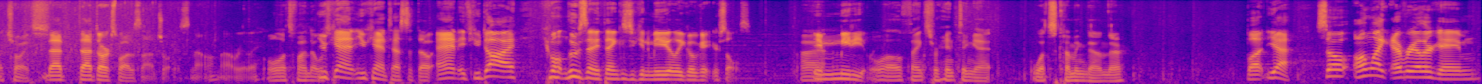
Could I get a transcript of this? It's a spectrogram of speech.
a choice. That that dark spot is not a choice. No, not really. well, let's find out. You can't you can't test it though. And if you die, you won't lose anything because you can immediately go get your souls. Uh, immediately. Well, thanks for hinting at what's coming down there. But yeah, so unlike every other game,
